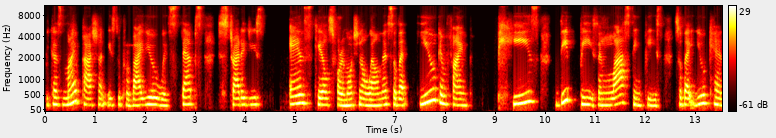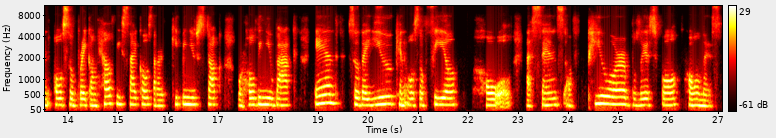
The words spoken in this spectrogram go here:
because my passion is to provide you with steps, strategies, and skills for emotional wellness so that you can find peace, deep peace, and lasting peace so that you can also break unhealthy cycles that are keeping you stuck or holding you back, and so that you can also feel whole, a sense of pure, blissful wholeness.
